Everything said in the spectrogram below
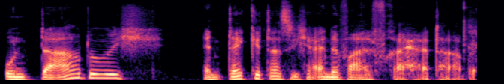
und dadurch entdecke, dass ich eine Wahlfreiheit habe.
